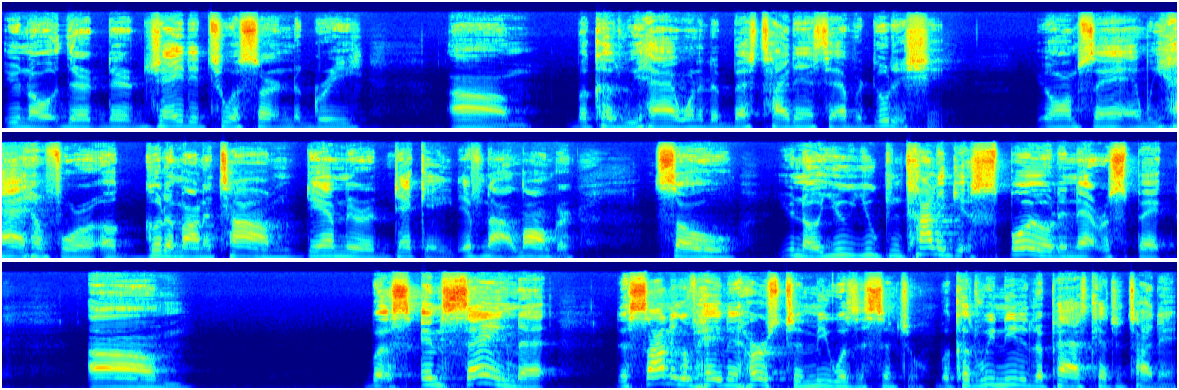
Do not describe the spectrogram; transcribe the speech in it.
you know, they're they're jaded to a certain degree, um, because we had one of the best tight ends to ever do this shit. You know what I'm saying? And we had him for a good amount of time, damn near a decade, if not longer. So, you know, you you can kind of get spoiled in that respect. Um, but in saying that, the signing of Hayden Hurst to me was essential because we needed a pass catcher tight end.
